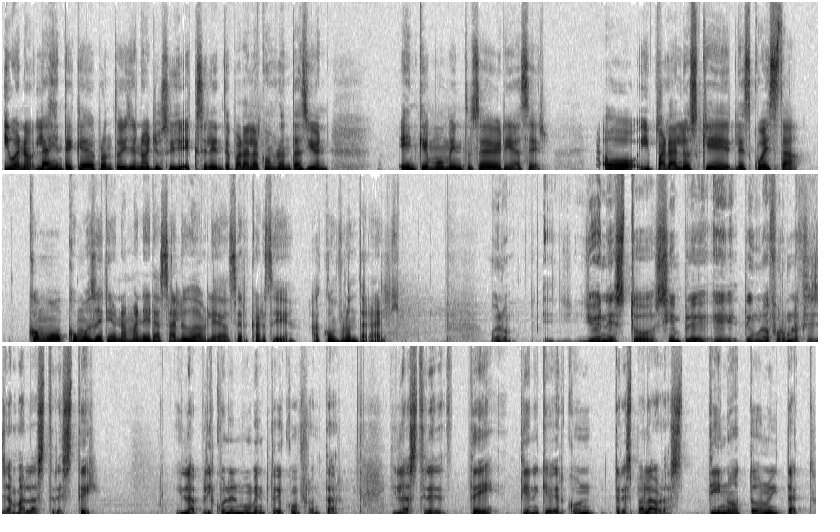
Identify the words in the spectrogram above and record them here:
y bueno, la gente que de pronto dice, no, yo soy excelente para la confrontación, ¿en qué momento se debería hacer? O, y para los que les cuesta, ¿cómo, ¿cómo sería una manera saludable de acercarse a confrontar a alguien? Bueno, yo en esto siempre eh, tengo una fórmula que se llama las 3T y la aplico en el momento de confrontar. Y las 3T tiene que ver con tres palabras, tino, tono y tacto.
